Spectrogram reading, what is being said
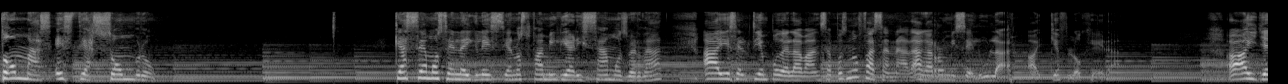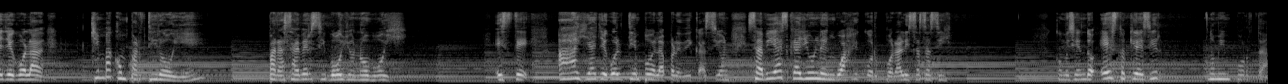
tomas este asombro, ¿Qué hacemos en la iglesia? Nos familiarizamos, ¿verdad? Ay, es el tiempo de alabanza. Pues no pasa nada, agarro mi celular. Ay, qué flojera. Ay, ya llegó la... ¿Quién va a compartir hoy, eh? Para saber si voy o no voy. Este, ay, ya llegó el tiempo de la predicación. ¿Sabías que hay un lenguaje corporal y estás así? Como diciendo, esto quiere decir, no me importa.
